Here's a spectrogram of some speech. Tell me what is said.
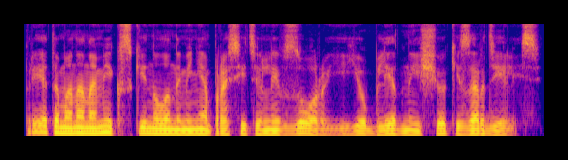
При этом она на миг вскинула на меня просительный взор, и ее бледные щеки зарделись.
